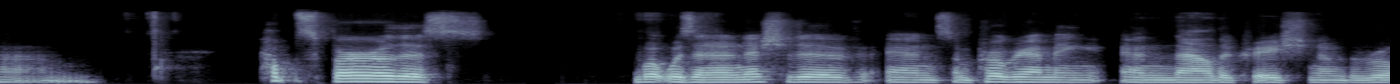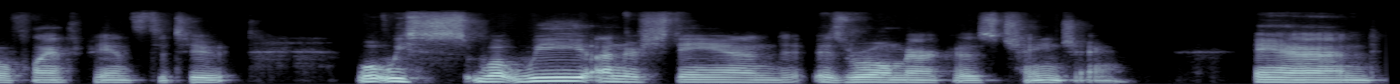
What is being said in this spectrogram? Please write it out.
um, helped spur this what was an initiative and some programming and now the creation of the rural philanthropy institute what we what we understand is rural america is changing and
